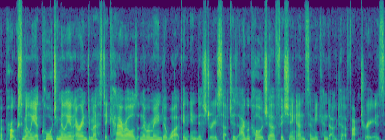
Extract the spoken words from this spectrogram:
Approximately a quarter million are in domestic care roles, and the remainder work in industries such as agriculture, fishing, and semiconductor factories.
